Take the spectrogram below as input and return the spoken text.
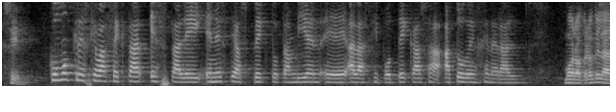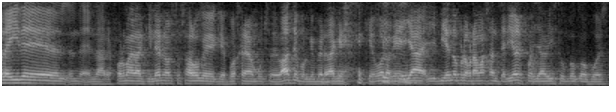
Sí. ¿Cómo crees que va a afectar esta ley en este aspecto también eh, a las hipotecas, a, todo en general? Bueno, creo que la ley de, la reforma del alquiler, ¿no? esto es algo que, puede generar mucho debate, porque es verdad que, bueno, que ya viendo programas anteriores, pues ya he visto un poco pues,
